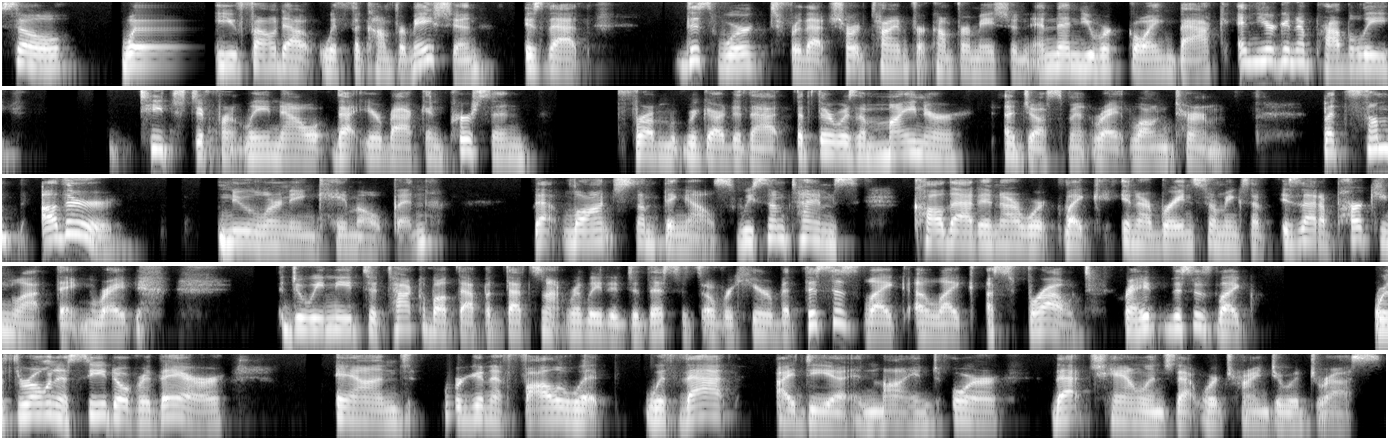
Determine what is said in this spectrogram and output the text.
So, what you found out with the confirmation is that this worked for that short time for confirmation. And then you were going back, and you're going to probably teach differently now that you're back in person from regard to that. But there was a minor adjustment, right, long term. But some other new learning came open that launched something else. We sometimes call that in our work, like in our brainstorming stuff, is that a parking lot thing, right? Do we need to talk about that? But that's not related to this. It's over here. But this is like a like a sprout right? This is like we're throwing a seed over there and we're going to follow it with that idea in mind or that challenge that we're trying to address.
